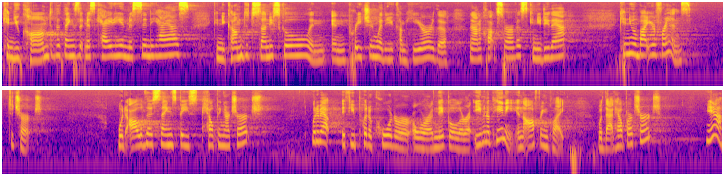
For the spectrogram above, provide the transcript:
Can you come to the things that Miss Katie and Miss Cindy has? Can you come to Sunday school and, and preaching, whether you come here or the 9 o'clock service? Can you do that? Can you invite your friends to church? Would all of those things be helping our church? What about if you put a quarter or a nickel or even a penny in the offering plate? Would that help our church? Yeah,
